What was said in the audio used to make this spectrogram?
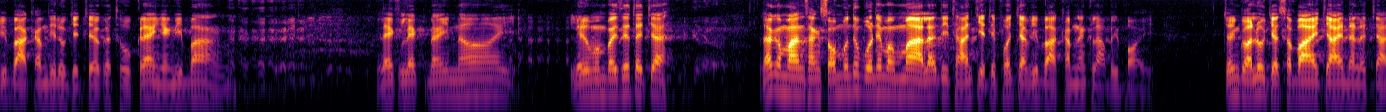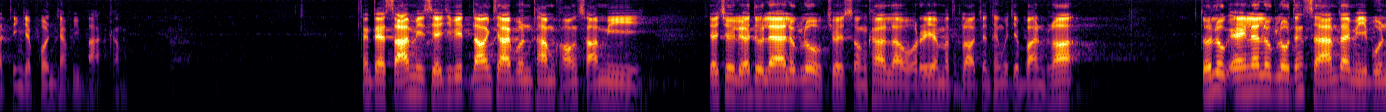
วิบากกรรมที่ลูกจะเจอก็ถูกแกล้งอย่างนี้บ้าง เล็กๆน้อยๆลืมมันไปเสียแต่จ้ะแล้วก็มันสั่งสมบุญทุกบุญให้มากๆและที่ฐานจิตให้พ้นจากวิบากกรรมนั้นกล่าวบ่อยๆจนกว่าลูกจะสบายใจนั่นแหละจ้ะจึงจะพ้นจากวิบากกรรม ตั้งแต่สามีเสียชีวิตน้องชายบุญธรรมของสามีจะช่วยเหลือดูแลลูกๆ ช่วยส่งข้าวเล่าเรียนมาตลอดจนถึงปัจจุบันเพราะ ตัวลูกเองและลูกๆทั้งสามได้มีบุญ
